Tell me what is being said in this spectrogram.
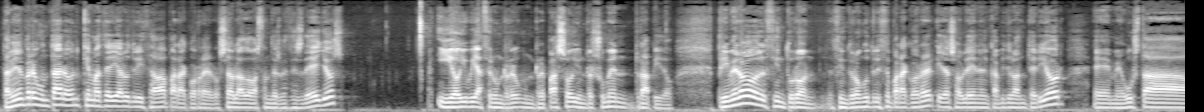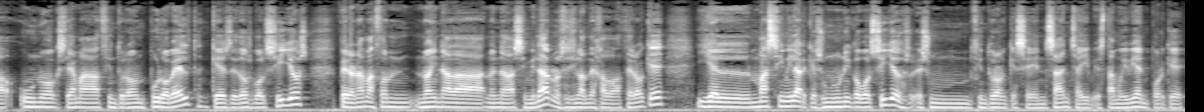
También me preguntaron qué material utilizaba para correr. Os he hablado bastantes veces de ellos. Y hoy voy a hacer un, repaso y un resumen rápido. Primero el cinturón, el cinturón que utilizo para correr, que ya os hablé en el capítulo anterior. Eh, me gusta uno que se llama cinturón puro belt, que es de dos bolsillos, pero en Amazon no hay nada, no hay nada similar, no sé si lo han dejado de hacer o qué. Y el más similar, que es un único bolsillo, es un cinturón que se ensancha y está muy bien porque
